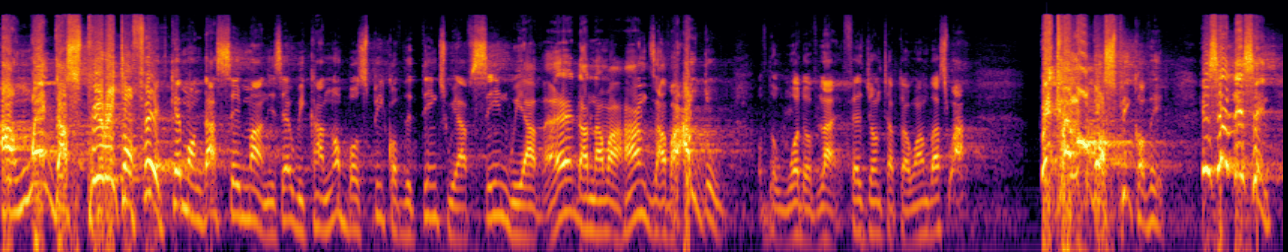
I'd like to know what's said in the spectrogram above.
And when the spirit of faith came on that same man, he said, We cannot but speak of the things we have seen, we have heard, and our hands have handled of the word of life. First John chapter 1, verse 1. We cannot but speak of it. He said, Listen,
